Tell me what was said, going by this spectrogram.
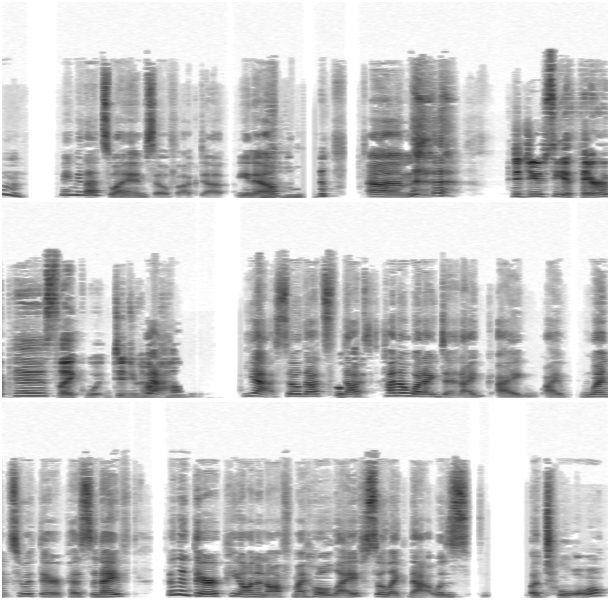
hmm, maybe that's why I'm so fucked up, you know? um Did you see a therapist? Like what did you have yeah. help? Yeah, so that's okay. that's kind of what I did. I I I went to a therapist and I've been in therapy on and off my whole life, so like that was a tool.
